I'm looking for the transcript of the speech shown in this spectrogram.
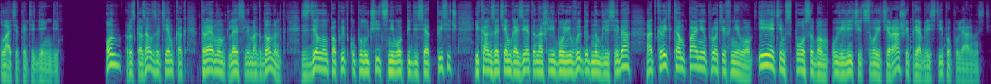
платит эти деньги. Он рассказал затем, как Тремонт Лесли Макдональд сделал попытку получить с него 50 тысяч, и как затем газеты нашли более выгодным для себя открыть кампанию против него и этим способом увеличить свой тираж и приобрести популярность.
